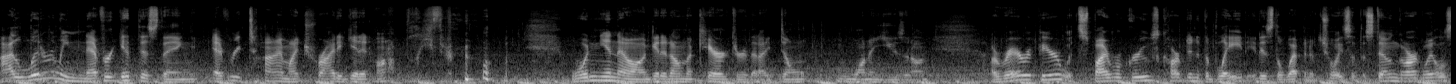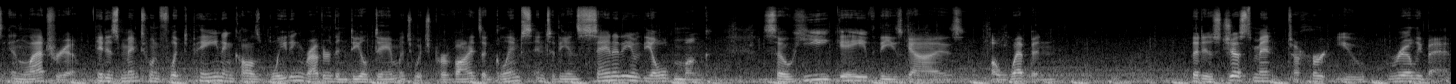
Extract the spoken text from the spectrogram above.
I literally never get this thing every time I try to get it on a playthrough. Wouldn't you know, I'll get it on the character that I don't want to use it on. A rare rapier with spiral grooves carved into the blade, it is the weapon of choice of the stone gargoyles in Latria. It is meant to inflict pain and cause bleeding rather than deal damage, which provides a glimpse into the insanity of the old monk. So he gave these guys a weapon that is just meant to hurt you really bad,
